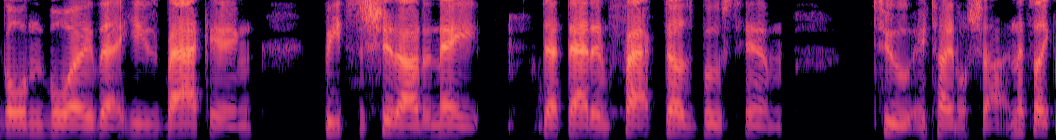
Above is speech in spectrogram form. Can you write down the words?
golden boy that he's backing beats the shit out of Nate, that that in fact does boost him to a title shot. And it's like,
